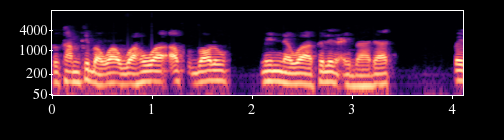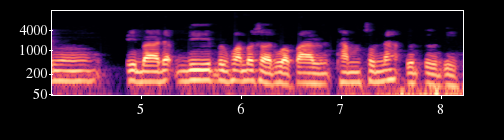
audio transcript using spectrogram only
คือคำที่บอกว่าวะฮุวะอัฟฎอลุมินนาวาฟิลินอิบาดะห์เป็นอิบาดะห์ดีเป็นความประเสริฐกว่าการทำซุนนะอื่นๆอีก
